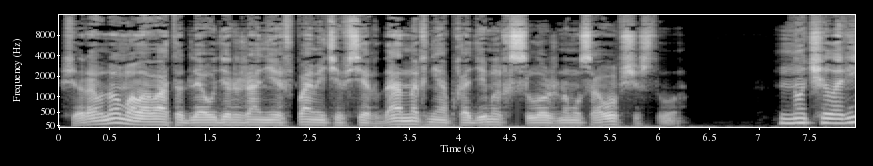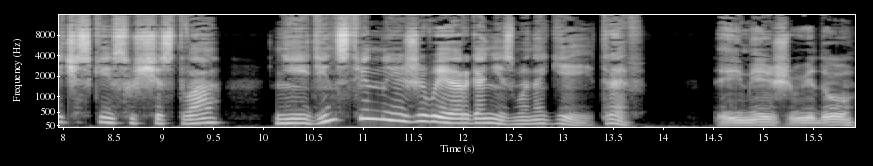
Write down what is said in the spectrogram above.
все равно маловато для удержания в памяти всех данных, необходимых сложному сообществу. Но человеческие существа не единственные живые организмы на Гее, Треф. Ты имеешь в виду,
